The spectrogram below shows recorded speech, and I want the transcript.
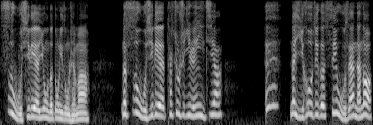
四五系列用的动力总成吗？那四五系列它就是一人一机啊，哎。那以后这个 C 五三难道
